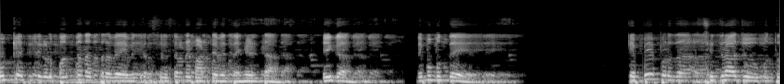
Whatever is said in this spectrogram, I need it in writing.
ಮುಖ್ಯ ಅತಿಥಿಗಳು ಬಂದ ನಂತರವೇ ವಿತರಿಸಿ ವಿತರಣೆ ಮಾಡ್ತೇವೆ ಅಂತ ಹೇಳ್ತಾ. ಈಗ ನಿಮ್ಮ ಮುಂದೆ ಕೆಂಪೇಪುರದ ಸಿದ್ದರಾಜು ಮತ್ತು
